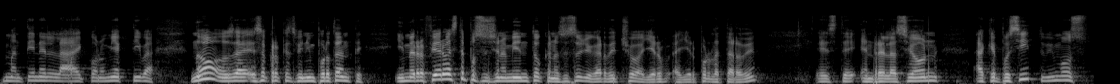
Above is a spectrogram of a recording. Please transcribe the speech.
mantiene la economía activa? No, o sea, eso creo que es bien importante. Y me refiero a este posicionamiento que nos hizo llegar, de hecho, ayer, ayer por la tarde, este, en relación a que, pues sí, tuvimos,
